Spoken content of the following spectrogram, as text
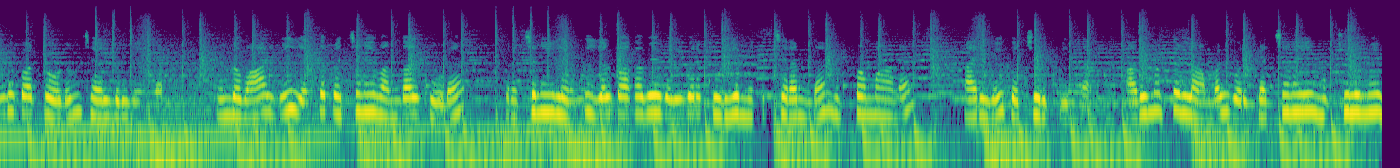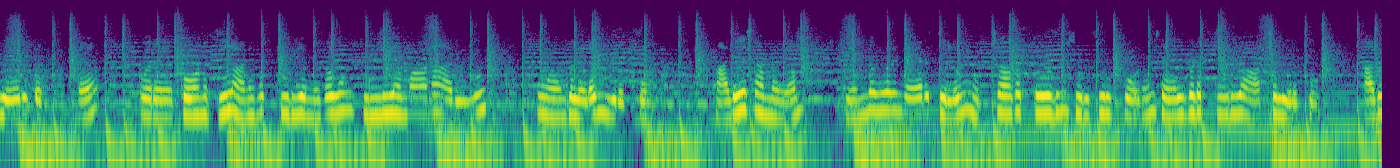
ஈடுபாட்டோடும் செயல்படுவீங்க. உங்கள் வாழ்வில் எந்த பிரச்சனை வந்தால் கூட பிரச்சனையிலிருந்து இயல்பாகவே வெளிவரக்கூடிய மிகச்சிறந்த நுட்பமான அறிவை பெற்றிருப்பீங்க. அது மட்டும் இல்லாமல் ஒரு பிரச்சனையை முற்றிலுமே வேறுபட்ட ஒரு கோணத்தில் அணுகக்கூடிய மிகவும் துல்லியமான அறிவு உங்களிடம் இருக்கும். அதே சமயம் எந்த ஒரு நேரத்திலும் உற்சாகத்தோடும் சுறுசுறுப்போடும் செயல்படக்கூடிய ஆற்றல் இருக்கும். அது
